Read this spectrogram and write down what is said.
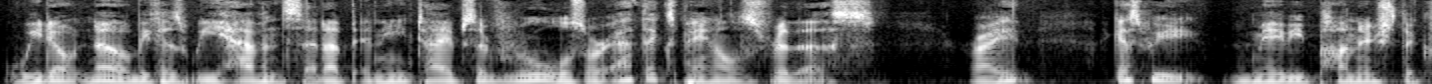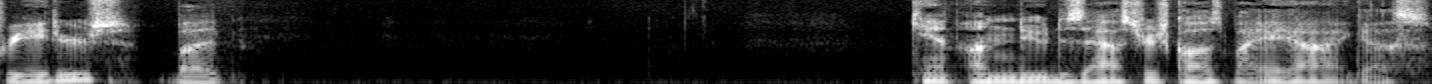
We don't know because we haven't set up any types of rules or ethics panels for this, right? I guess we maybe punish the creators, but can't undo disasters caused by AI, I guess.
